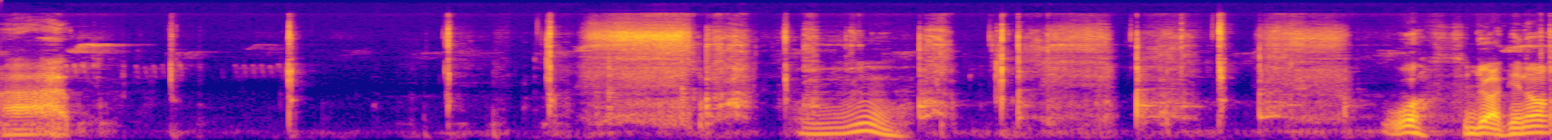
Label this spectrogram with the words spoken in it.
อ่าอืมโอ้สุดยอดพี่น้อง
